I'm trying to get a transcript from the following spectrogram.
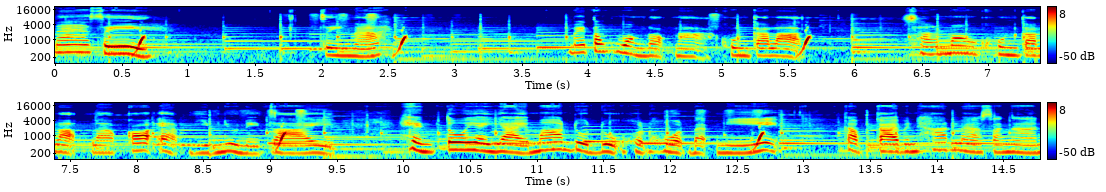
แน่สิ จริงนะ ไม่ต้องห่วงดอกนะคุณกาลัดฉันมองคุณกาลัดแล้วก็แอบยิ้มอยู่ในใจ เห็นตัวใหญ่ๆ มากดุดุโหดๆ แบบนี้ กลับกลายเป็นทาสแมวซะงั้น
